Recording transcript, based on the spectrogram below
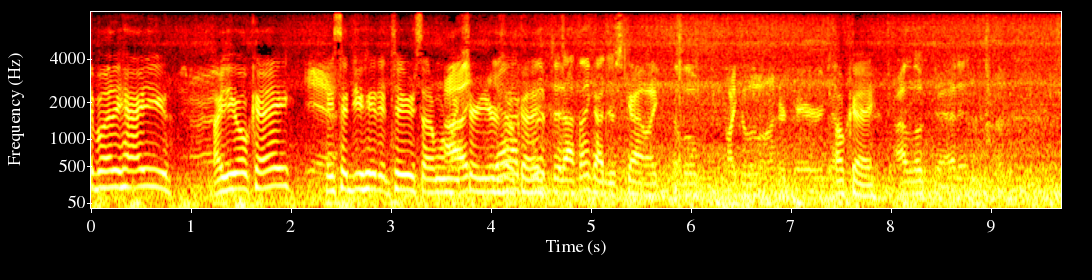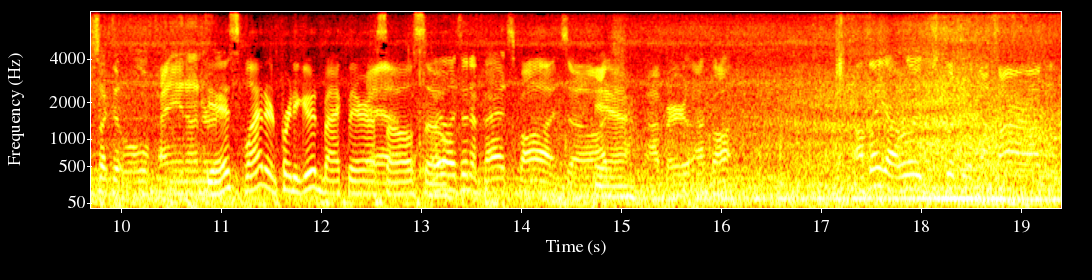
Hey, buddy, how are you? Are you okay? Yeah. He said you hit it too, so I want to make uh, sure yours yeah, I okay. flipped it. I think I just got like the little, like the little undercarriage. Okay. I looked at it. It's like that little pan under. Yeah, it. it splattered pretty good back there. I saw. So Well, it's in a bad spot, so I, Yeah. just, I barely. I thought. I think I really just clicked with my tire. I was just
